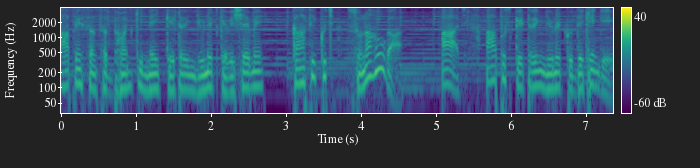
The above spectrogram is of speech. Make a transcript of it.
आपने संसद भवन की नई केटरिंग यूनिट के विषय में काफ़ी कुछ सुना होगा। आज आप उस केटरिंग यूनिट को देखेंगे,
